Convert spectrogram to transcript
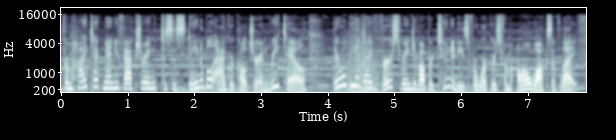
From high-tech manufacturing to sustainable agriculture and retail, there will be a diverse range of opportunities for workers from all walks of life.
